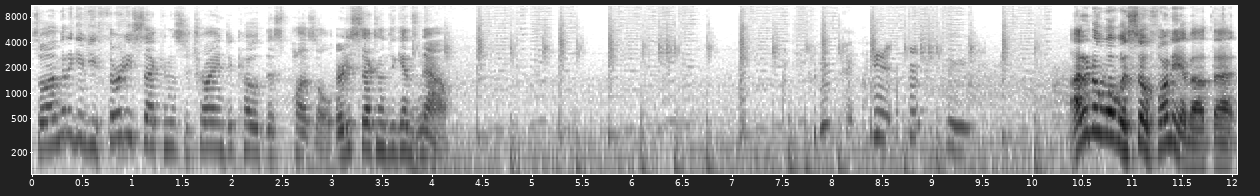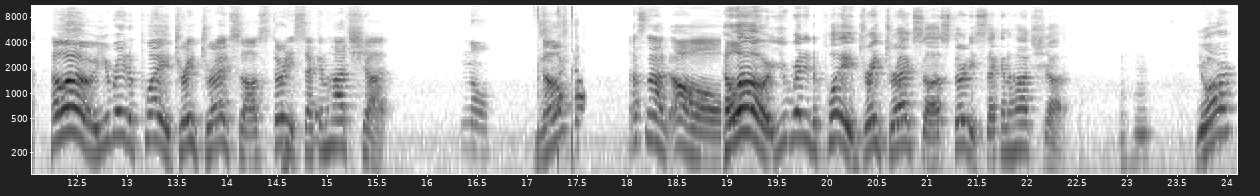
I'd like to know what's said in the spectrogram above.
So I'm gonna give you 30 seconds to try and decode this puzzle. 30 seconds begins now. I don't know what was so funny about that. Hello, are you ready to play Drake Dragsaw's 30 Second Hot Shot? no. No? That's not. Oh. Hello, are you ready to play Drake Dragsaw's 30 Second Hot Shot? Mm-hmm. You are?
